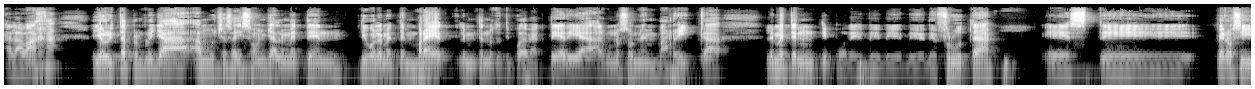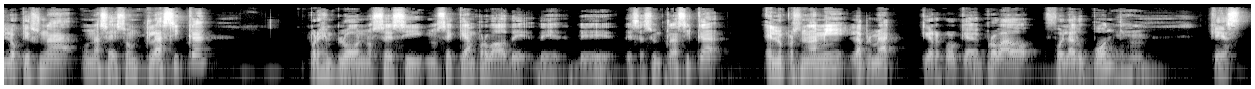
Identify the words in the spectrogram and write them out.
a la baja. Y ahorita, por ejemplo, ya a muchas saison ya le meten, digo, le meten bread, le meten otro tipo de bacteria, algunos son en barrica, le meten un tipo de, de- de- de- de fruta. Este. Pero sí, lo que es una, una saison clásica. Por ejemplo, no sé si. No sé qué han probado de, de, saison clásica. En lo personal, a mí, la primera que recuerdo que he probado fue la Dupont, que es,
